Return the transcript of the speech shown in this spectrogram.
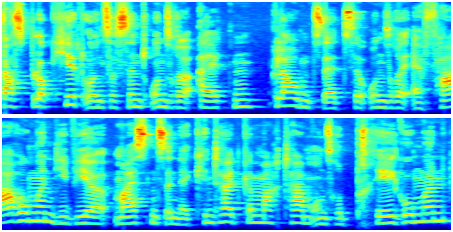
was blockiert uns? Das sind unsere alten Glaubenssätze, unsere Erfahrungen, die wir meistens in der Kindheit gemacht haben, unsere Prägungen,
